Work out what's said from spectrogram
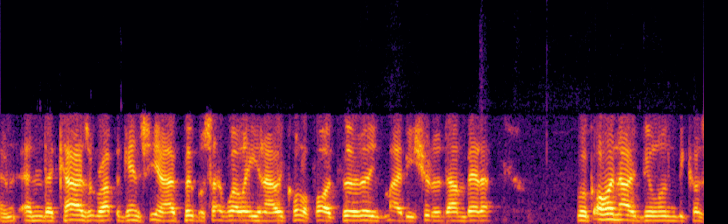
and, and the cars that were up against, you know, people say, well, you know, he qualified 13th, maybe he should have done better. Look, I know Dylan because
